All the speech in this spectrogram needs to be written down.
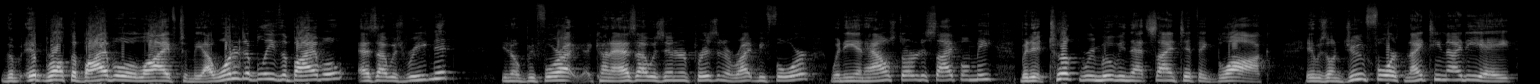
the, it brought the Bible alive to me. I wanted to believe the Bible as I was reading it, you know, before I kind of as I was entering prison and right before when Ian Howe started discipling me. But it took removing that scientific block. It was on June 4th, 1998.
